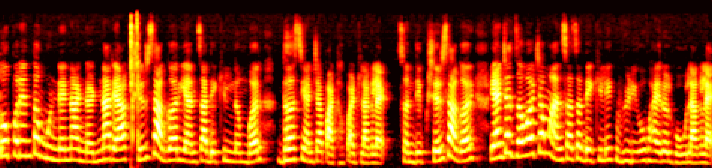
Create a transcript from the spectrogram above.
तोपर्यंत मुंडेंना नडणाऱ्या क्षीरसागर यांचा देखील नंबर धस यांच्या पाठोपाठ लागलाय. संदीप क्षीरसागर यांच्या जवळच्या माणसाचा देखील एक व्हिडिओ व्हायरल होऊ लागलाय.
